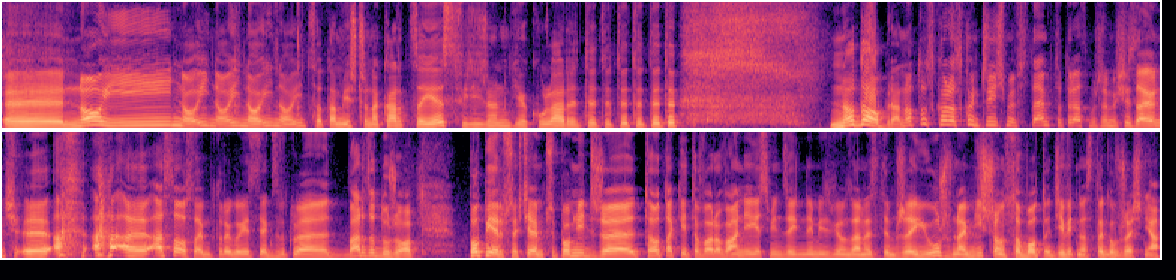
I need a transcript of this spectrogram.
E, No i, no i, no i, no i, no i, co tam jeszcze na kartce jest? Filiżanki, okulary, ty, ty, ty, ty, ty, ty. No dobra, no to skoro skończyliśmy wstęp, to teraz możemy się zająć e, Asosem, którego jest jak zwykle bardzo dużo. Po pierwsze, chciałem przypomnieć, że to takie towarowanie jest między innymi związane z tym, że już w najbliższą sobotę, 19 września,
